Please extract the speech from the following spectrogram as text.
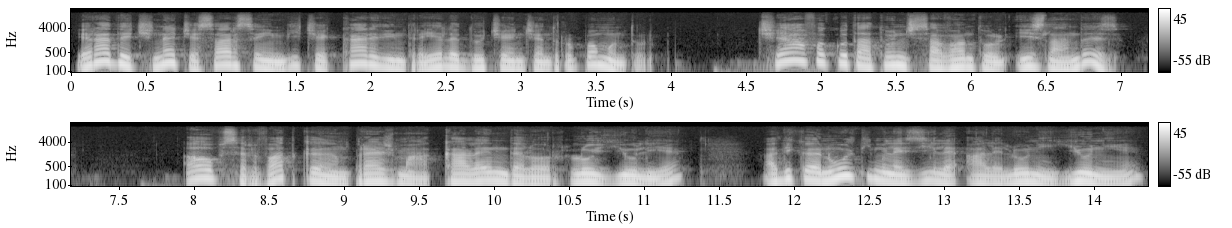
Era deci necesar să indice care dintre ele duce în centrul pământului. Ce a făcut atunci savantul islandez? A observat că în preajma calendelor lui Iulie, adică în ultimele zile ale lunii iunie,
